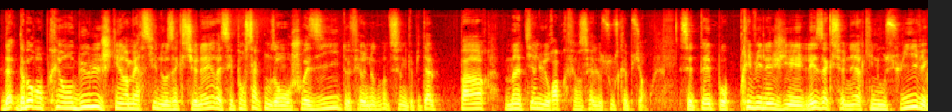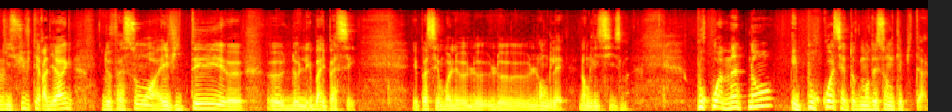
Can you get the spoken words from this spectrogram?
D'abord, en préambule, je tiens à remercier nos actionnaires et c'est pour ça que nous avons choisi de faire une augmentation de capital par maintien du droit préférentiel de souscription. C'était pour privilégier les actionnaires qui nous suivent et qui mm. suivent Terradiag de façon à éviter euh, euh, de les bypasser. Et passez-moi l'anglais, l'anglicisme. Pourquoi maintenant et pourquoi cette augmentation de capital?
